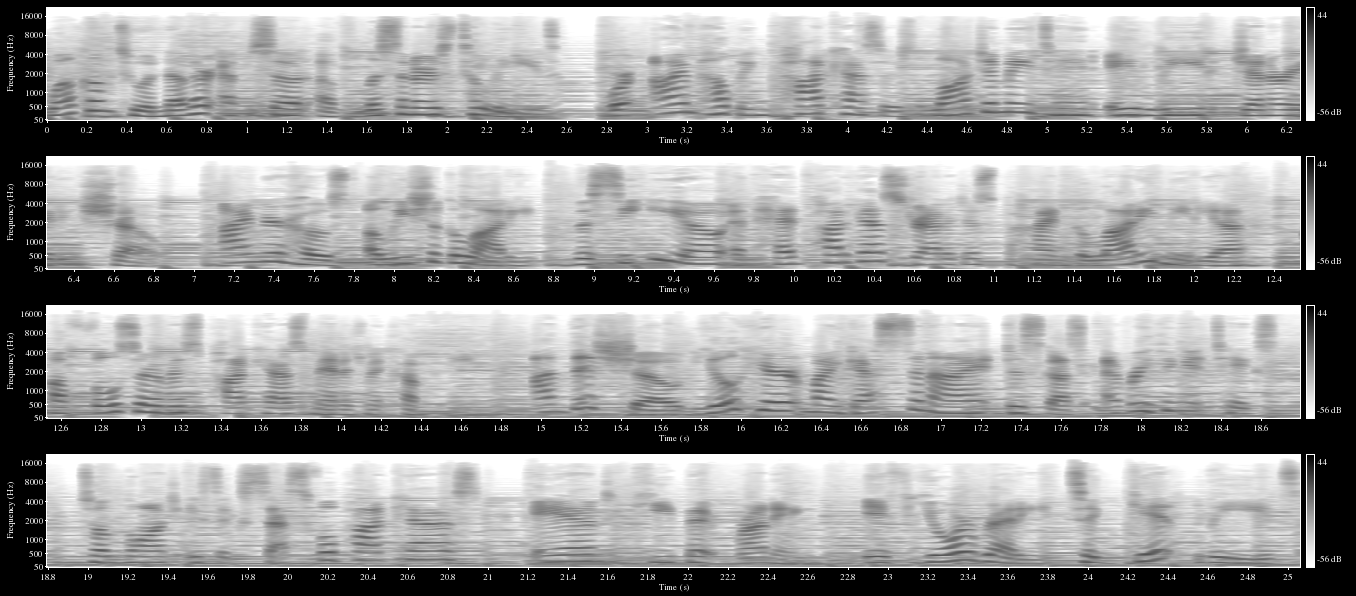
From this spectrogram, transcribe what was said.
Welcome to another episode of Listeners to Leads, where I'm helping podcasters launch and maintain a lead generating show. I'm your host, Alicia Galati, the CEO and head podcast strategist behind Galati Media, a full service podcast management company. On this show, you'll hear my guests and I discuss everything it takes to launch a successful podcast and keep it running. If you're ready to get leads,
